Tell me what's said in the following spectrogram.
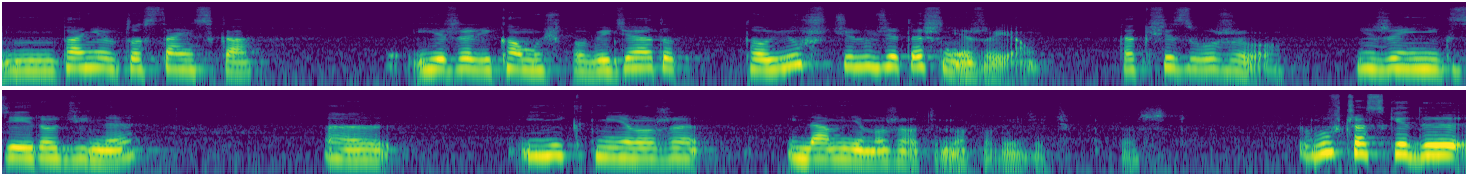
Mm, Pani Lutostańska, jeżeli komuś powiedziała, to, to już ci ludzie też nie żyją. Tak się złożyło. Nie żyje nikt z jej rodziny e, i nikt mi nie może, i nam nie może o tym opowiedzieć po prostu. Wówczas, kiedy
